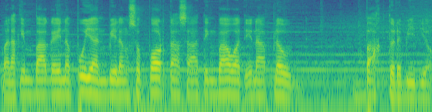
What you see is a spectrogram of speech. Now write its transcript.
Malaking bagay na po yan bilang suporta sa ating bawat in-upload. Back to the video.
